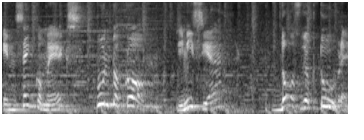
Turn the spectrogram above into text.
en sencomex.com. Inicia 2 de octubre.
